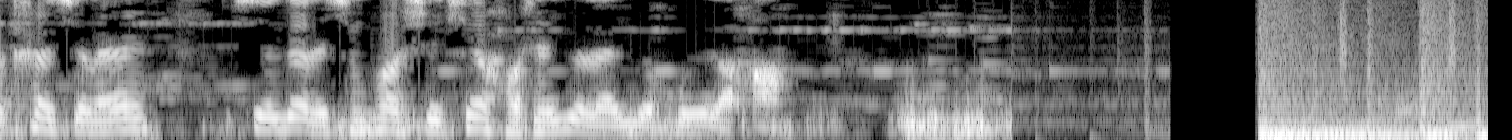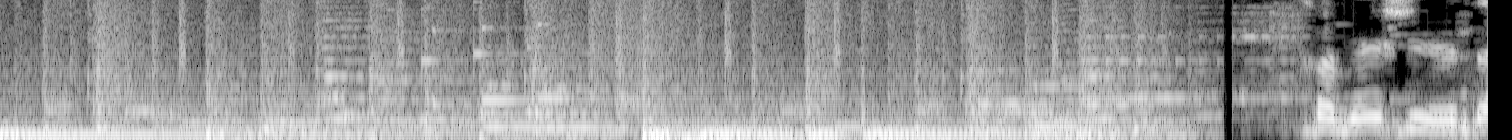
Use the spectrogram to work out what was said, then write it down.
看起来现在的情况是天好像越来越灰了哈，特别是在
